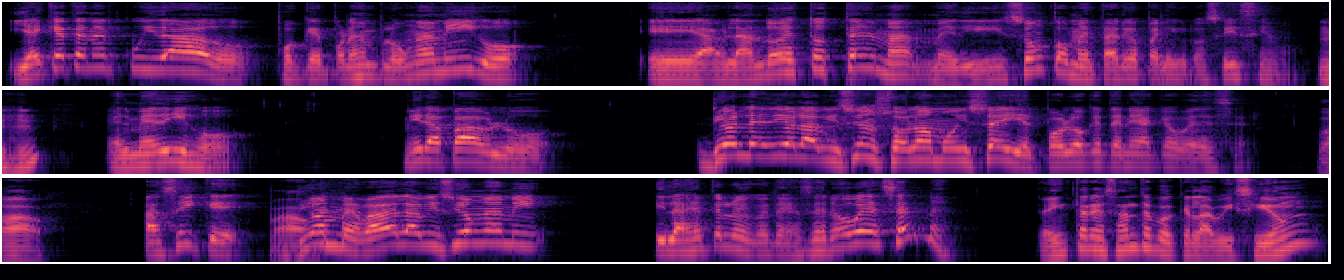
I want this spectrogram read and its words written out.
Y hay que tener cuidado porque, por ejemplo, un amigo, eh, hablando de estos temas, me hizo un comentario peligrosísimo. Él me dijo, mira Pablo, Dios le dio la visión solo a Moisés y el pueblo que tenía que obedecer. Wow. Así que Dios me va a dar la visión a mí y la gente lo único que tiene que hacer es obedecerme. Es interesante porque la visión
